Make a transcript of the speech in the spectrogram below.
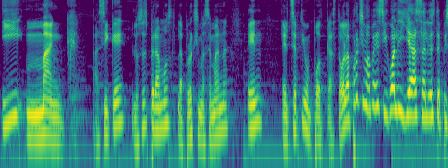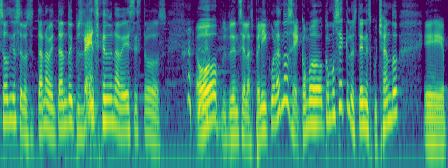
y Mank. Así que los esperamos la próxima semana en el séptimo podcast. O la próxima vez, igual y ya salió este episodio, se los están aventando y pues vence de una vez estos. O pues vence las películas, no sé, como, como sé que lo estén escuchando, eh,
